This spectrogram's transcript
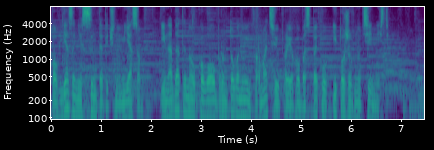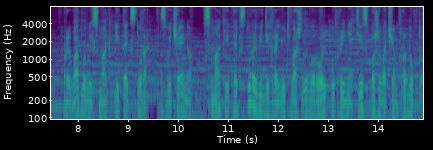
пов'язані з синтетичним м'ясом, і надати науково обґрунтовану інформацію про його безпеку і поживну цінність. Привабливий смак і текстура. Звичайно, смак і текстура відіграють важливу роль у прийнятті споживачем продукту.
